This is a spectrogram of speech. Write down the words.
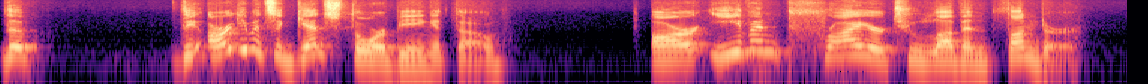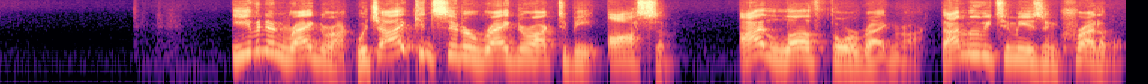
The the arguments against Thor being it though are even prior to Love and Thunder. Even in Ragnarok, which I consider Ragnarok to be awesome. I love Thor Ragnarok. That movie to me is incredible.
